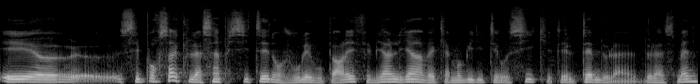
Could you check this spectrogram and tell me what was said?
Et euh, c'est pour ça que la simplicité dont je voulais vous parler fait bien le lien avec la mobilité aussi, qui était le thème de la, de la semaine.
